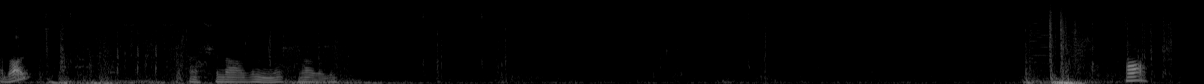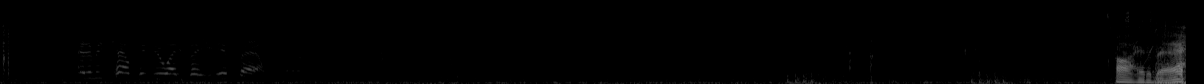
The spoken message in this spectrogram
Abi al. Ha, şu lazım mı? Şunu alalım. Ha. Hayır be.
